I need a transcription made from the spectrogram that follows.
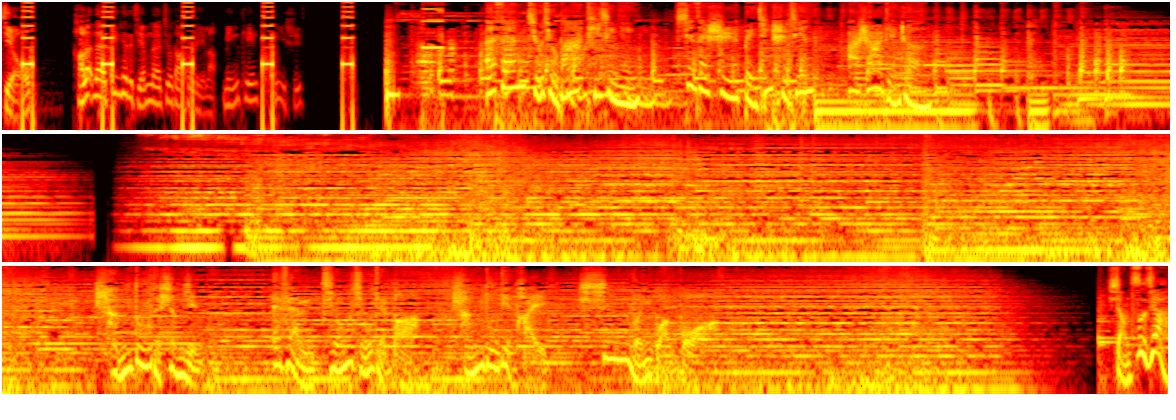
九。好了，那今天的节目呢就到这里了，明天同一时。FM 九九八提醒您，现在是北京时间二十二点整。九九点八，成都电台新闻广播。想自驾？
